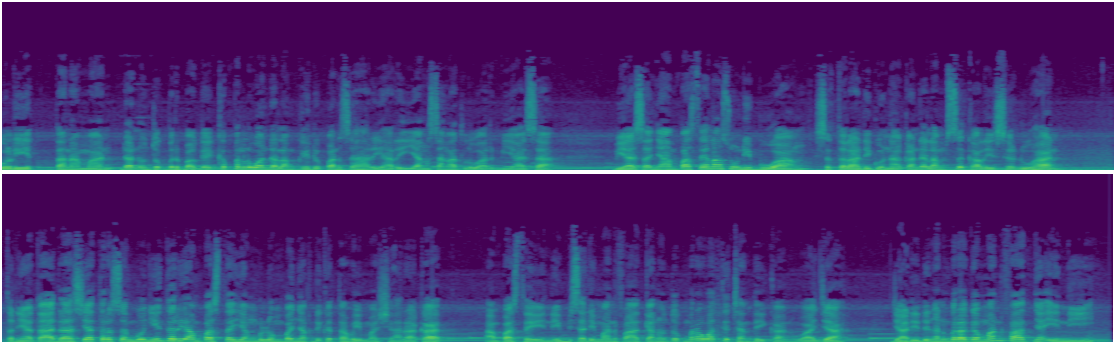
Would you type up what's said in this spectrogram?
kulit, tanaman, dan untuk berbagai keperluan dalam kehidupan sehari-hari yang sangat luar biasa. Biasanya ampas teh langsung dibuang setelah digunakan dalam sekali seduhan. Ternyata ada rahasia tersembunyi dari ampas teh yang belum banyak diketahui masyarakat. Ampas teh ini bisa dimanfaatkan untuk merawat kecantikan wajah. Jadi dengan beragam manfaatnya ini,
